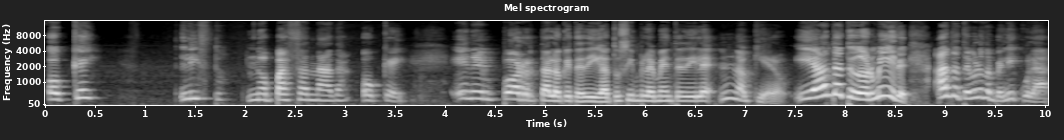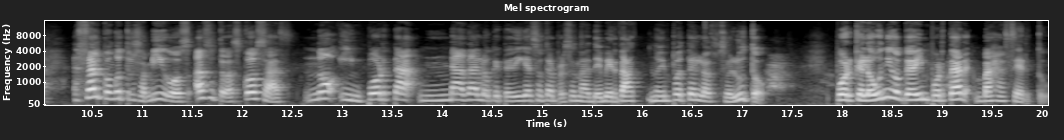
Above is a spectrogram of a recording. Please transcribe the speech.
ok, listo, no pasa nada, ok. Y no importa lo que te diga, tú simplemente dile, no quiero. Y ándate a dormir, ándate a ver una película, sal con otros amigos, haz otras cosas. No importa nada lo que te diga esa otra persona, de verdad, no importa en lo absoluto. Porque lo único que va a importar vas a ser tú.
